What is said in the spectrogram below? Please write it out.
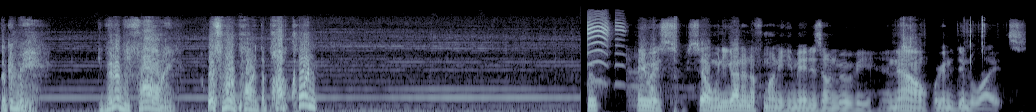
Look at me. You better be following. What's more important, the popcorn? Anyways, so when he got enough money, he made his own movie. And now we're going to dim the lights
